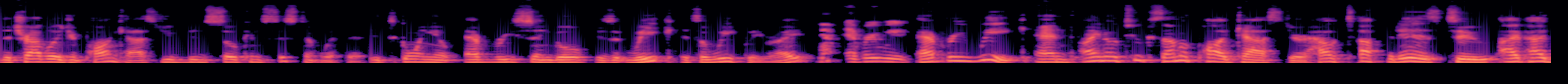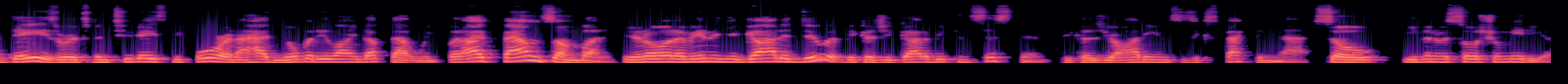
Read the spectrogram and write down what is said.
the travel agent podcast, you've been so consistent with it. It's going out every single, is it week? It's a weekly, right? Yeah, every week. Every week week. And I know too, because I'm a podcaster, how tough it is to, I've had days where it's been two days before and I had nobody lined up that week, but I found somebody, you know what I mean? And you got to do it because you got to be consistent because your audience is expecting that. So even with social media,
